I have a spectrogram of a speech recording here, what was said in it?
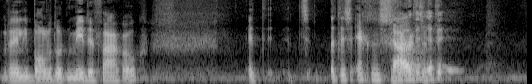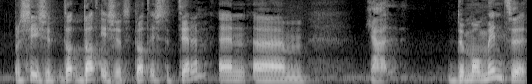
rallyballen door het midden vaak ook. Het, het, het is echt een Nou, schaarte. het is, het, precies, het, dat, dat is het. Dat is de term. En ehm, ja, de momenten...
